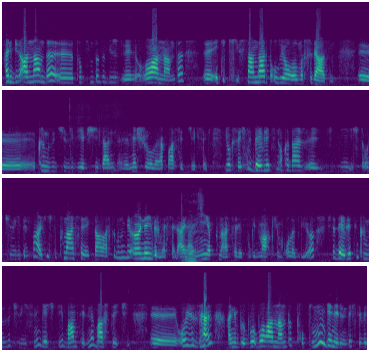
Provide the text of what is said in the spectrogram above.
hani bir anlamda e, toplumda da bir e, o anlamda e, etik standart oluyor olması lazım. E, kırmızı çizgi diye bir şeyden e, meşru olarak bahsedeceksek. Yoksa işte devletin o kadar e, işte o çizgileri var ki işte Pınar Selek davası bunun bir örneğidir mesela. Yani Evet. niye Pınar Selek bugün mahkum olabiliyor? İşte devletin kırmızı çizgisini geçtiği bam teline bastığı için. Ee, o yüzden hani bu, bu, bu anlamda toplumun genelinde işte ve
